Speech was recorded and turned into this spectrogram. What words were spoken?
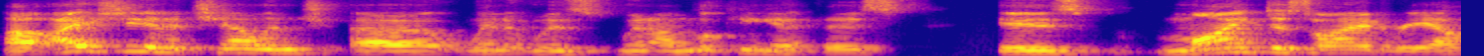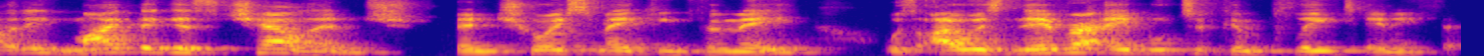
Uh, I actually had a challenge uh, when it was when I'm looking at this is my desired reality. My biggest challenge and choice making for me was I was never able to complete anything.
